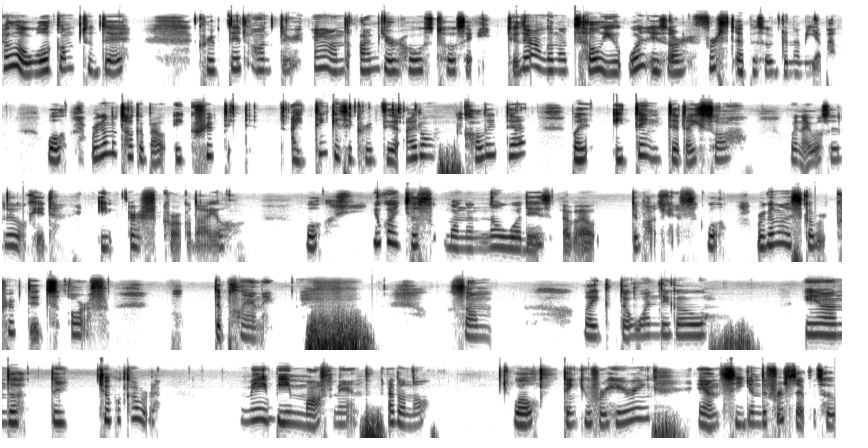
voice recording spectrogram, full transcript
Hello, welcome to the Cryptid Hunter, and I'm your host Jose. Today I'm gonna tell you what is our first episode gonna be about. Well, we're gonna talk about a cryptid. I think it's a cryptid. I don't call it that, but a thing that I saw when I was a little kid, an earth crocodile. Well, you guys just wanna know what is about the podcast. Well, we're gonna discover cryptids of the planet some like the Wendigo and the Chupacabra. Maybe Mothman. I don't know. Well, thank you for hearing and see you in the first episode.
